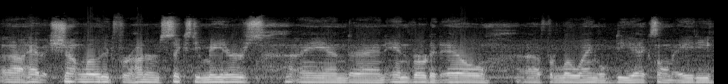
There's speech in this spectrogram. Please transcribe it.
Uh, I have it shunt loaded for 160 meters and an inverted L uh, for low angle DX on 80.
